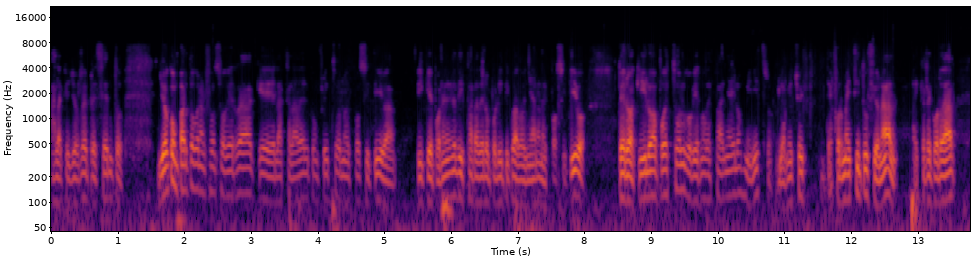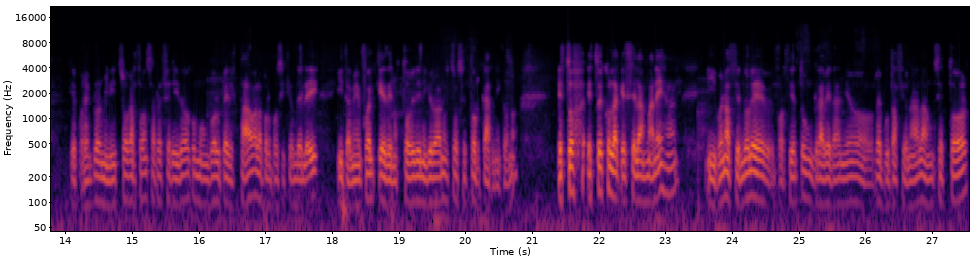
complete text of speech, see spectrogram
a la que yo represento. Yo comparto con Alfonso Guerra que la escalada del conflicto no es positiva y que poner el disparadero político a Doñana no es positivo. Pero aquí lo ha puesto el gobierno de España y los ministros, lo han hecho de forma institucional. Hay que recordar que, por ejemplo, el ministro Garzón se ha referido como un golpe de Estado a la proposición de ley y también fue el que denostó y denigró a nuestro sector cárnico. ¿no? Esto, esto es con la que se las maneja y, bueno, haciéndole, por cierto, un grave daño reputacional a un sector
